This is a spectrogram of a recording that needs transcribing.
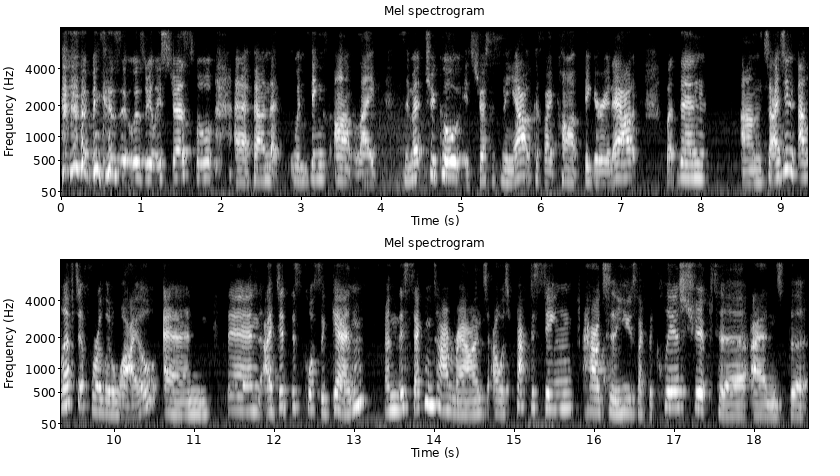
because it was really stressful. And I found that when things aren't like symmetrical, it stresses me out because I can't figure it out. But then um, so I didn't, I left it for a little while and then I did this course again. And this second time round, I was practicing how to use like the clear strip to, and the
